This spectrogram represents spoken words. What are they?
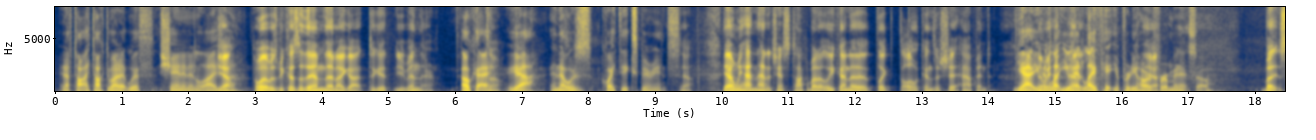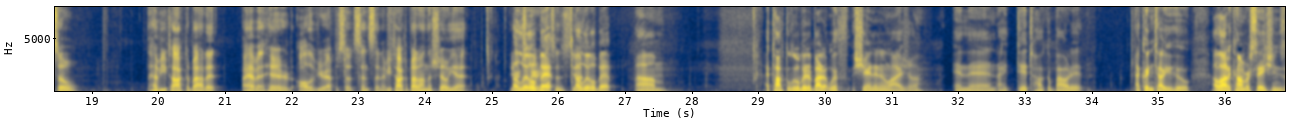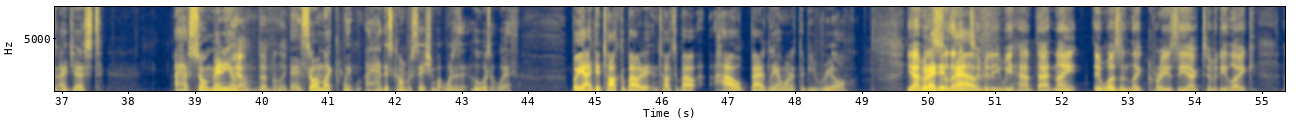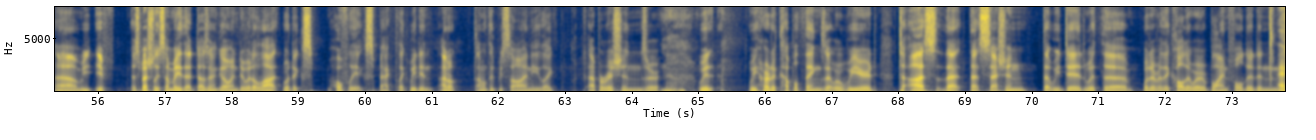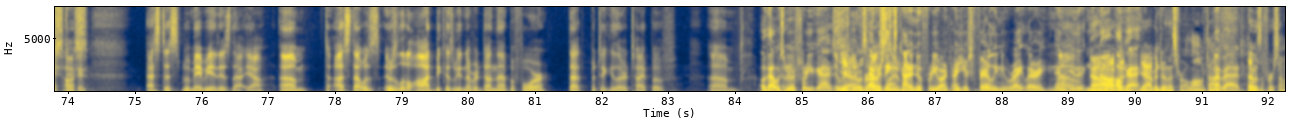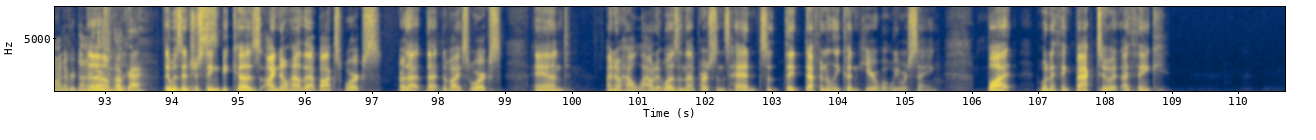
and I've talked. I talked about it with Shannon and Elijah. Yeah. Well, it was because of them that I got to get you in there. Okay. So, yeah. yeah. and that was quite the experience. Yeah, and we hadn't had a chance to talk about it. We kind of like all kinds of shit happened. Yeah, you had li- you had had life hit you pretty hard Yeah. for a minute. So But so, have you talked about it? I haven't heard all of your episodes since then. Have you talked about it on the show yet? Your a little bit. Yeah. a little bit. Um, I talked a little bit about it with Shannon and Elijah, and then I did talk about it. I couldn't tell you who. A lot of conversations. I just, I have so many of Yeah, them. definitely. And so I'm like, wait, I had this conversation, but what is it? Who was it with? But yeah, I did talk about it and talked about how badly I wanted to be real. Yeah, I mean, But I so didn't the have- activity we had that night, it wasn't like crazy activity. Like, um, if especially somebody that doesn't go and do it a lot would ex- hopefully expect. Like, we didn't. I don't. I don't think we saw any like apparitions or No. we we heard a couple things that were weird to us. That that session that we did with the whatever they called it, where we're blindfolded and Estes. talking. Estes, but maybe it is that. Yeah. Um, to us, that was it was a little odd because we had never done that before. that particular type of. Um, Oh, that was new for you guys. it was Yeah, new it was for Everything's kind of new for you, aren't? Are you fairly new, right, Larry? No. No, no. I've been, okay. Yeah, I've been doing this for a long time. My bad. That was the first time I'd ever done it. Um, Okay. It was interesting because I know how that box works or that that device works, and I know how loud it was in that person's head, so they definitely couldn't hear what we were saying. But when I think back to it, I think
